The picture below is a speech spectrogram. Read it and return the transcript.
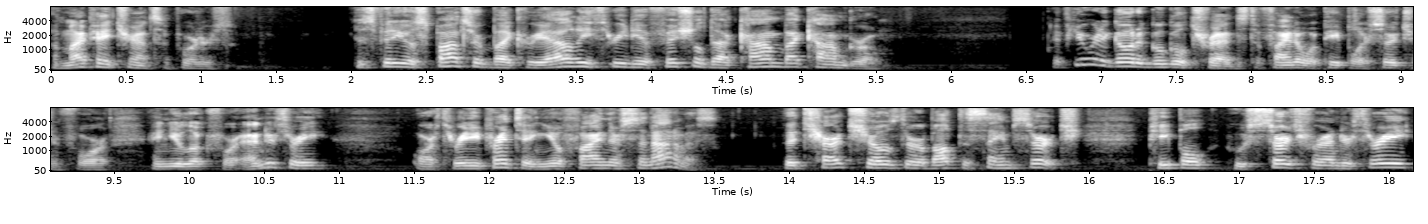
of my Patreon supporters. This video is sponsored by Creality3dofficial.com by ComGrow. If you were to go to Google Trends to find out what people are searching for, and you look for Ender 3 or 3D printing, you'll find they're synonymous. The chart shows they're about the same search. People who search for Ender 3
